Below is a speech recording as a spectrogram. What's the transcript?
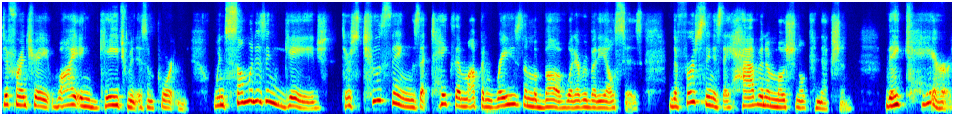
differentiate why engagement is important. When someone is engaged, there's two things that take them up and raise them above what everybody else is. And the first thing is they have an emotional connection. They care.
